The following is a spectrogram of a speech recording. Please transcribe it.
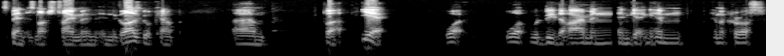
spent as much time in, in the Glasgow camp. Um, but yeah, what what would be the harm in, in getting him him across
